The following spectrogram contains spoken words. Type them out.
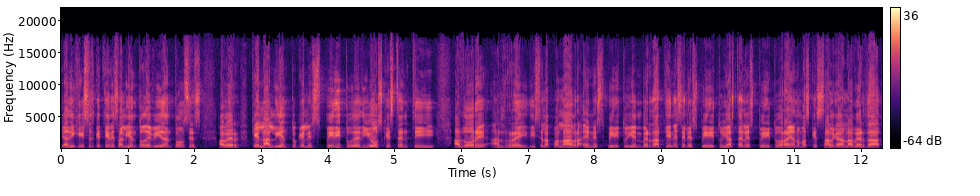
Ya dijiste que tienes aliento de vida, entonces, a ver, que el aliento, que el Espíritu de Dios que está en ti, adore al Rey. Dice la palabra en espíritu y en verdad. Tienes el Espíritu, ya está el Espíritu, ahora ya no más que salga la verdad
